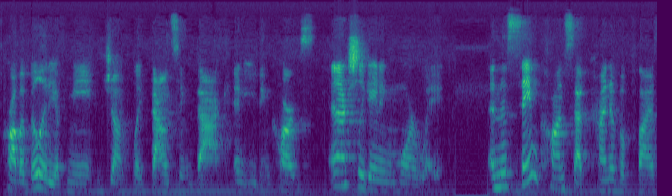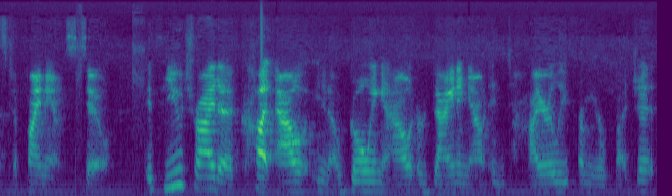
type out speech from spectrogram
probability of me jump like bouncing back and eating carbs and actually gaining more weight. And the same concept kind of applies to finance too if you try to cut out, you know, going out or dining out entirely from your budget,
